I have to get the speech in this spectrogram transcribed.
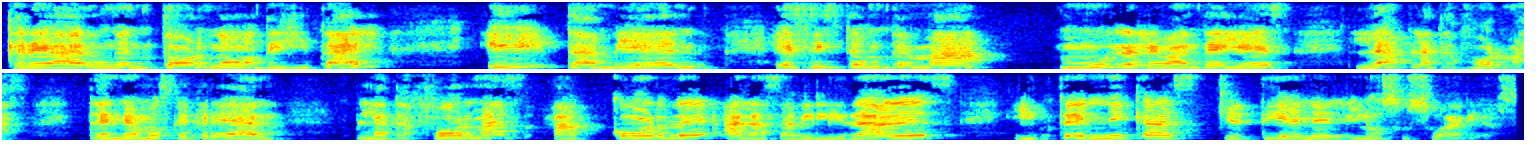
crear un entorno digital y también existe un tema muy relevante y es las plataformas. Tenemos que crear plataformas acorde a las habilidades y técnicas que tienen los usuarios.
